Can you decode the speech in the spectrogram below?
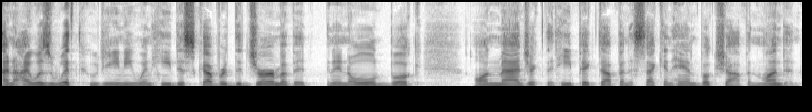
And I was with Houdini when he discovered the germ of it in an old book on magic that he picked up in a second-hand bookshop in London.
